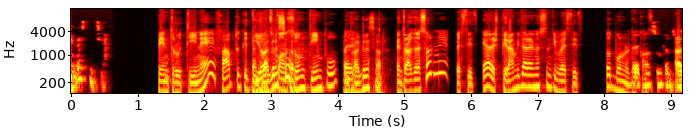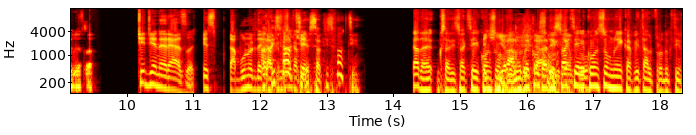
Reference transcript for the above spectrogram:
Investiție. Pentru tine, faptul că Pentru eu îți agresor. consum timpul pe, Pentru agresor. pentru agresor nu e investiție. Iarăși, piramidele nu sunt investiții. Tot bunuri de De consum. consum pentru agresor. Ce generează? Ce, ca bunuri de Satisfacție, capital? Ce? satisfacție. Da, dar satisfacția e consum. el ar Nu- putea, satisfacția de e exemplu- consum, nu e capital productiv.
